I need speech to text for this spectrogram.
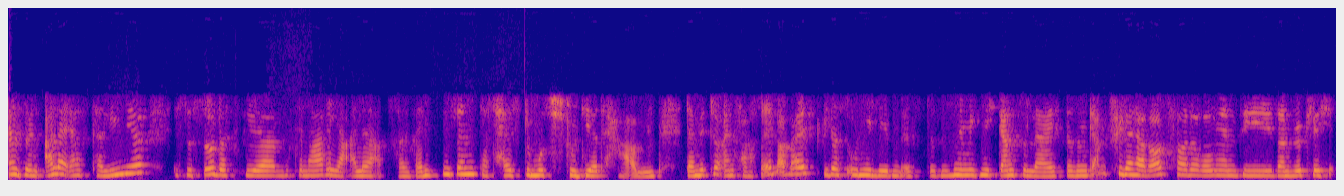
Also in allererster Linie ist es so, dass wir Missionare ja alle Absolventen sind. Das heißt, du musst studiert haben, damit du einfach selber weißt, wie das Unileben ist. Das ist nämlich nicht ganz so leicht. Da sind ganz viele Herausforderungen, die dann wirklich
